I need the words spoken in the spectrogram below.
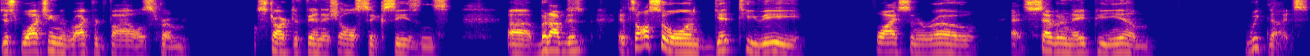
just watching the Rockford Files from start to finish, all six seasons. Uh, but I've just it's also on Get TV twice in a row at 7 and 8 p.m. weeknights.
